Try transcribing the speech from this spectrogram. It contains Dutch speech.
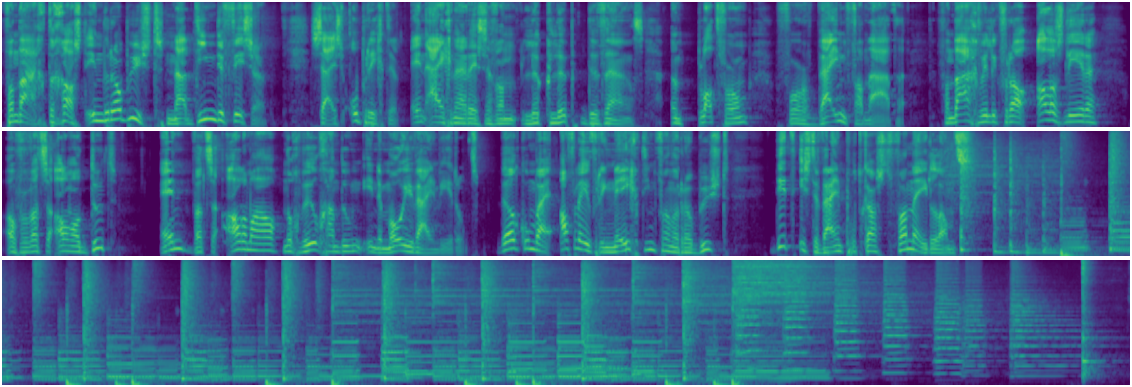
Vandaag de gast in de Robuust, Nadine de Visser. Zij is oprichter en eigenaresse van Le Club de Vins, een platform voor wijnfanaten. Vandaag wil ik vooral alles leren over wat ze allemaal doet en wat ze allemaal nog wil gaan doen in de mooie wijnwereld. Welkom bij aflevering 19 van Robuust. Dit is de wijnpodcast van Nederland.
